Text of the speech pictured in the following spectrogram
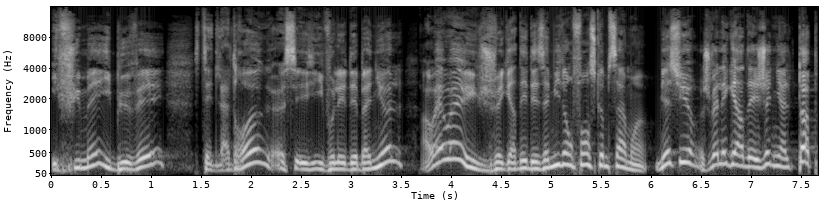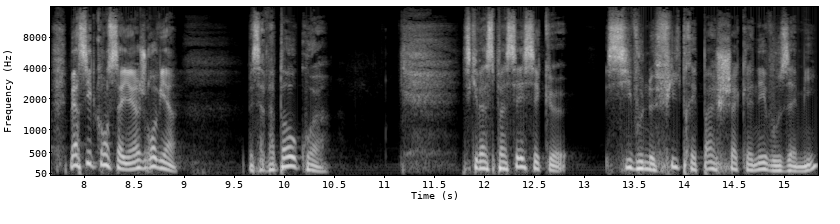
Ils fumaient, ils buvaient, c'était de la drogue, ils volaient des bagnoles. Ah ouais, ouais, je vais garder des amis d'enfance comme ça, moi. Bien sûr, je vais les garder, génial, top, merci le conseil, hein, je reviens. Mais ça va pas ou quoi? Ce qui va se passer, c'est que si vous ne filtrez pas chaque année vos amis,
